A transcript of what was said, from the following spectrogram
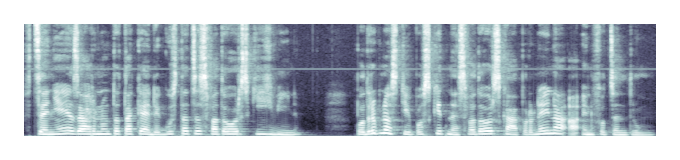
V ceně je zahrnuta také degustace svatohorských vín. Podrobnosti poskytne svatohorská prodejna a infocentrum.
